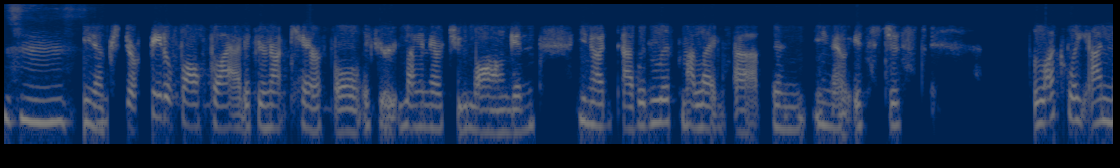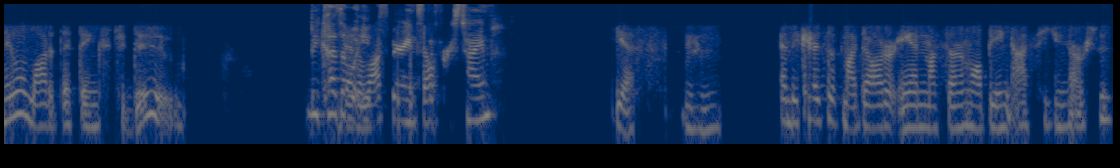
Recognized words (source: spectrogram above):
mm-hmm. You know, cause your feet will fall flat if you're not careful, if you're laying there too long. And, you know, I, I would lift my legs up, and, you know, it's just, luckily I knew a lot of the things to do. Because of what you experienced the first time? Yes. Mm-hmm. And because of my daughter and my son in law being ICU nurses,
